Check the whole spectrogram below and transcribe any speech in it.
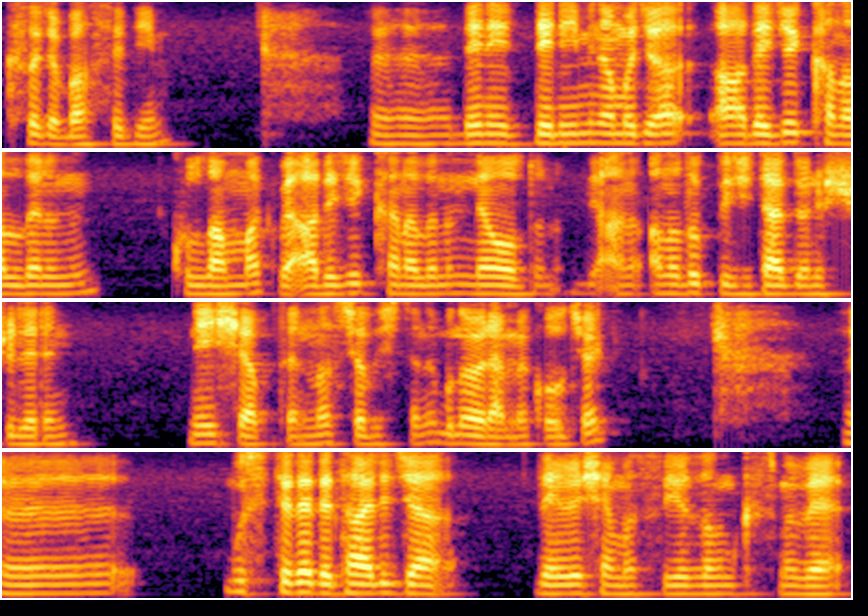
kısaca bahsedeyim. Ee, deney, deneyimin amacı ADC kanallarının kullanmak ve ADC kanalının ne olduğunu, analog dijital dönüşçülerin ne iş yaptığını, nasıl çalıştığını bunu öğrenmek olacak. Ee, bu sitede detaylıca devre şeması, yazılım kısmı ve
